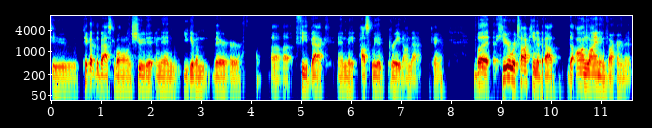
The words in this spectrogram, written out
to pick up the basketball and shoot it, and then you give them their uh, feedback and may possibly a grade on that. Okay, but here we're talking about the online environment.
